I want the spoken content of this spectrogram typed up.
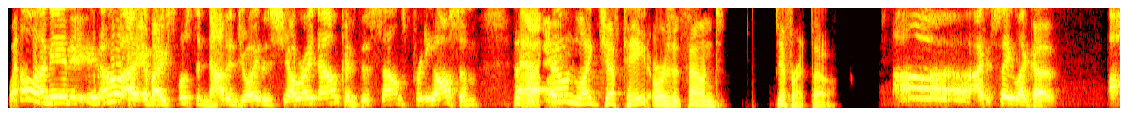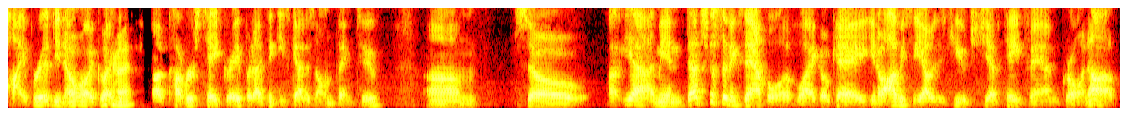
Well, I mean, you know, I, am I supposed to not enjoy this show right now? Because this sounds pretty awesome. Does uh, it sound like Geoff Tate, or does it sound different though? Uh, I'd say like a a hybrid. You know, like okay. I think uh, covers Tate great, but I think he's got his own thing too. Um, so uh, yeah, I mean that's just an example of like okay, you know, obviously I was a huge Geoff Tate fan growing up.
